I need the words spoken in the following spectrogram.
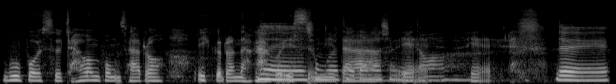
무보수 자원봉사로 이끌어 나가고 네, 있습니다. 정말 대단하십니다. 예, 예. 네.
